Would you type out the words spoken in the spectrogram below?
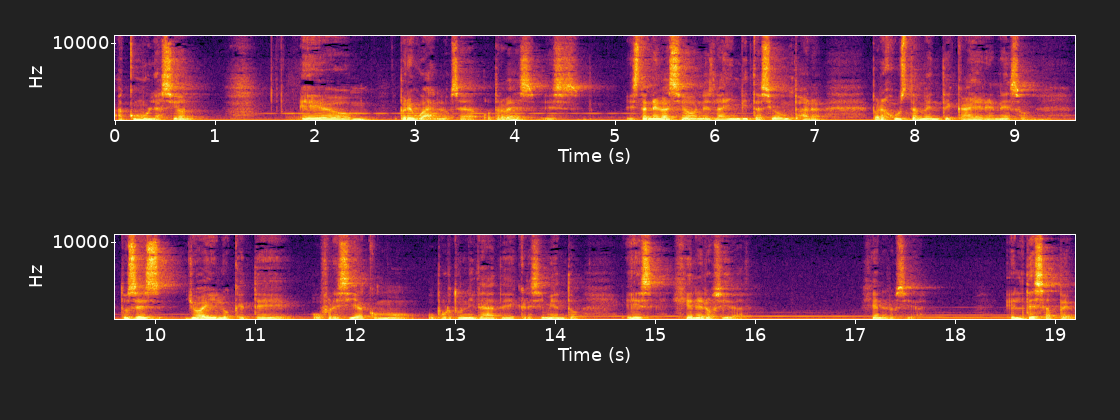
acumulación. Eh, pero igual, o sea, otra vez, es, esta negación es la invitación para, para justamente caer en eso. Entonces yo ahí lo que te ofrecía como oportunidad de crecimiento es generosidad. Generosidad. El desapego.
